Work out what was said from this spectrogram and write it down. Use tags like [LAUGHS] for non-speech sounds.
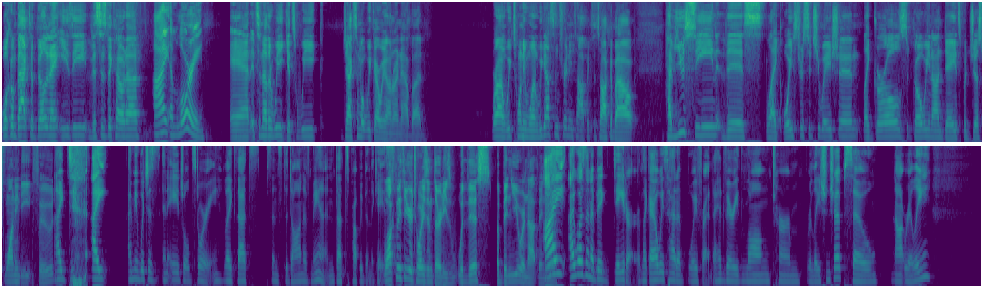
Welcome back to Building Ain't Easy. This is Dakota, I am Lori. and it's another week. It's week Jackson. What week are we on right now, bud? We're on week 21. We got some trending topics to talk about. Have you seen this like oyster situation? Like girls going on dates but just wanting to eat food? I, d- [LAUGHS] I, I mean, which is an age old story. Like that's since the dawn of man. That's probably been the case. Walk me through your 20s and 30s. Would this have been you or not been you? I, I wasn't a big dater. Like I always had a boyfriend. I had very long term relationships, so not really.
